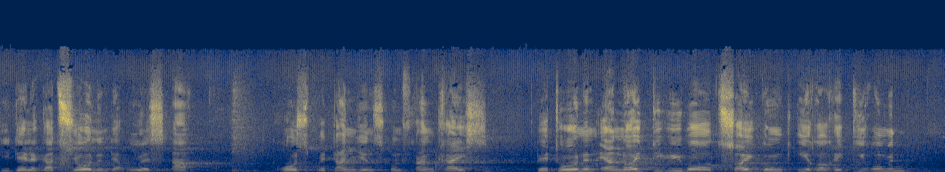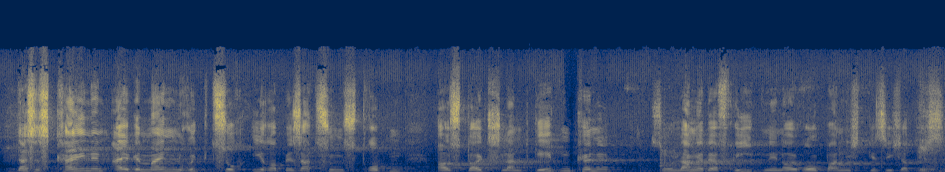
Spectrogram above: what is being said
Die Delegationen der USA, Großbritanniens und Frankreichs betonen erneut die Überzeugung ihrer Regierungen, dass es keinen allgemeinen Rückzug ihrer Besatzungstruppen aus Deutschland geben könne, solange der Frieden in Europa nicht gesichert ist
